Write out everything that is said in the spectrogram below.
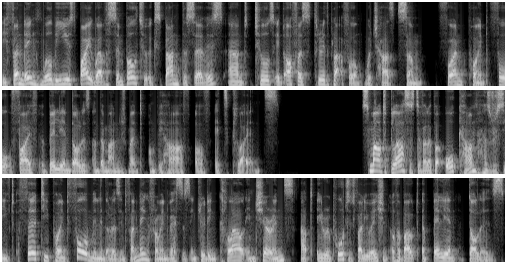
The funding will be used by Wealthsimple to expand the service and tools it offers through the platform, which has some $1.45 billion under management on behalf of its clients. Smart glasses developer Orcam has received $30.4 million in funding from investors including Clal Insurance at a reported valuation of about a billion dollars.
